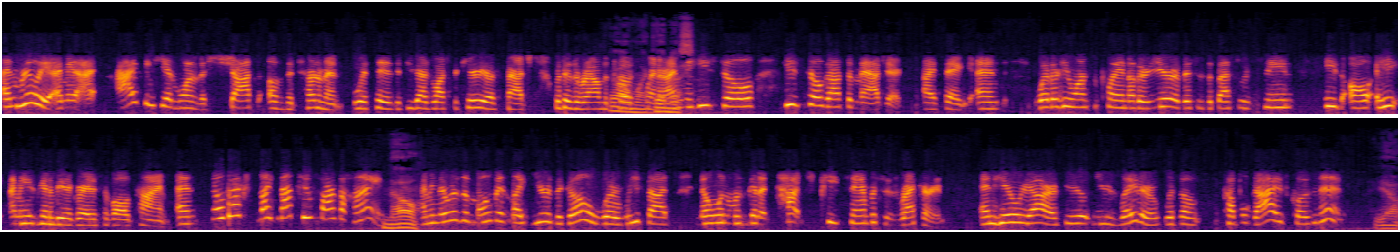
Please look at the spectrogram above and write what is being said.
And really, I mean, I, I think he had one of the shots of the tournament with his. If you guys watched the Kyrgios match with his around the Oh, post my winner, goodness. I mean, he's still he's still got the magic. I think, and whether he wants to play another year, this is the best we've seen. He's all he. I mean, he's going to be the greatest of all time. And Novak's like not too far behind. No. I mean, there was a moment like years ago where we thought no one was going to touch Pete Sampras's record, and here we are a few years later with a couple guys closing in. Yeah,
